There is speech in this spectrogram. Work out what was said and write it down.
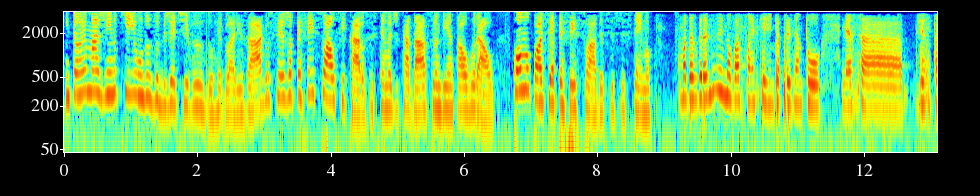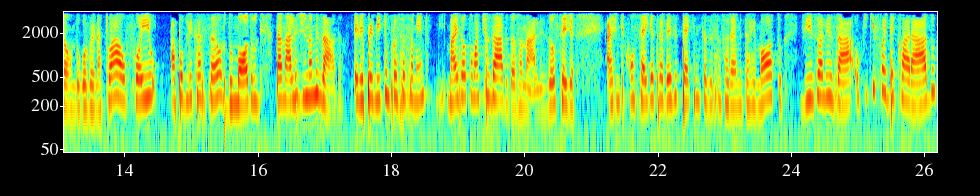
Então, eu imagino que um dos objetivos do Regulariza Agro seja aperfeiçoar o SICAR, o Sistema de Cadastro Ambiental Rural. Como pode ser aperfeiçoado esse sistema? Uma das grandes inovações que a gente apresentou nessa gestão do governo atual foi a publicação do módulo da análise dinamizada. Ele permite um processamento mais automatizado das análises, ou seja, a gente consegue, através de técnicas de sensoriamento remoto, visualizar o que, foi declarado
